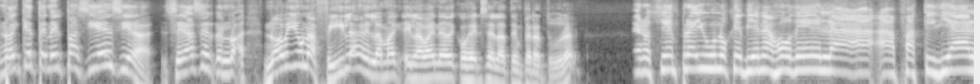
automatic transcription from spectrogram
no hay que tener paciencia. Se hace, no, no había una fila en la, ma- en la vaina de cogerse la temperatura. Pero siempre hay uno que viene a joder, a, a fastidiar,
